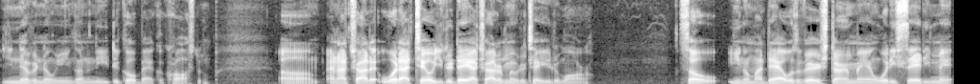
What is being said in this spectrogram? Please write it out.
you never know when you're gonna need to go back across them. Um, and I try to what I tell you today, I try to remember to tell you tomorrow. So you know, my dad was a very stern man. What he said, he meant.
